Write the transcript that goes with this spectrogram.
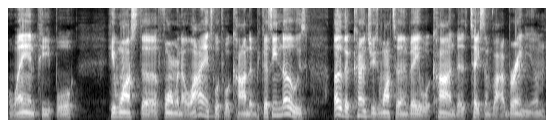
land people. He wants to form an alliance with Wakanda because he knows other countries want to invade Wakanda to take some vibranium.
